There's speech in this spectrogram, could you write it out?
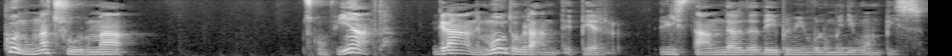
Con una ciurma sconfinata, grande, molto grande per gli standard dei primi volumi di One Piece.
